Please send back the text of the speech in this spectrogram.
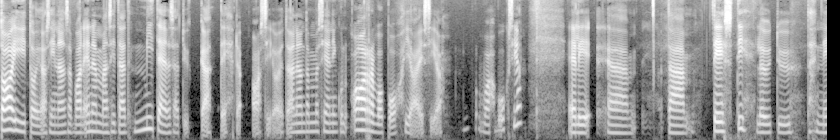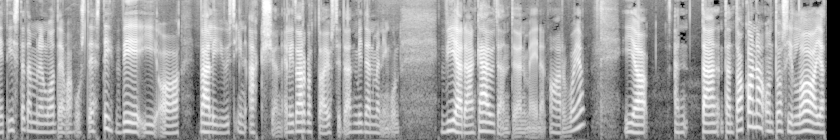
taitoja sinänsä, vaan enemmän sitä, että miten sä tykkäät tehdä asioita. Ja ne on tämmöisiä niin kuin arvopohjaisia vahvuuksia. Eli tämä testi löytyy netistä, tämmöinen luonteenvahvuustesti, VIA, Values in Action. Eli tarkoittaa just sitä, että miten me niin kuin viedään käytäntöön meidän arvoja. Ja tämän takana on tosi laajat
